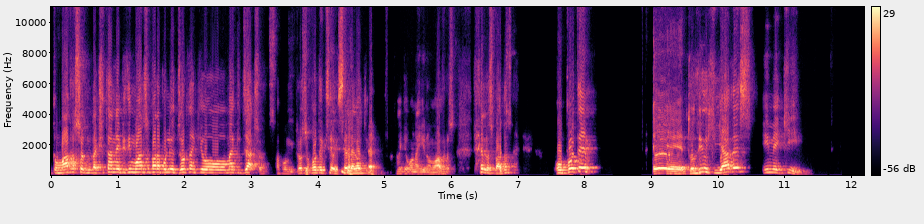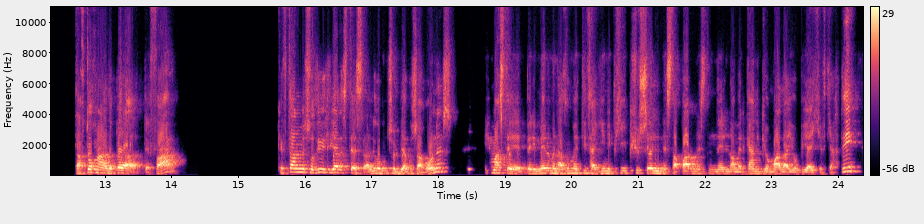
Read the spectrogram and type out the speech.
Το μαύρο στο μεταξύ ήταν επειδή μου άρεσε πάρα πολύ ο Τζόρταν και ο Μάικλ Τζάξον από μικρός. Οπότε ξέρεις, έλεγα ότι θα και εγώ να γίνω μαύρος. Τέλος πάντων. Οπότε ε, το 2000 είμαι εκεί. Ταυτόχρονα εδώ πέρα τεφά, και φτάνουμε στο 2004, λίγο από τους Ολυμπιακούς Αγώνες. Είμαστε, περιμένουμε να δούμε τι θα γίνει, ποιους Έλληνες θα πάρουν στην Ελληνοαμερικάνικη ομάδα η οποία είχε φτιαχτεί.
